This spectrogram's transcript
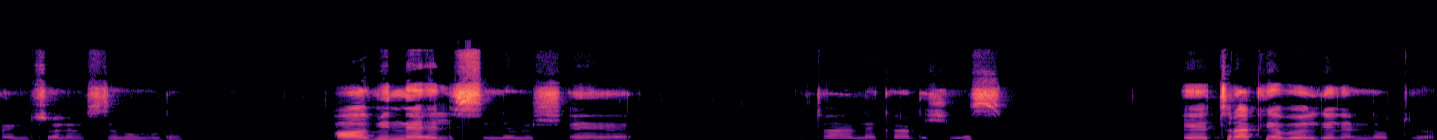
Aynı söylemek istemem burada. Abi nerelisin demiş ee, bir tane kardeşimiz. E, Trakya bölgelerinde oturuyor.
